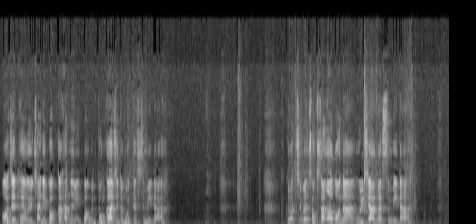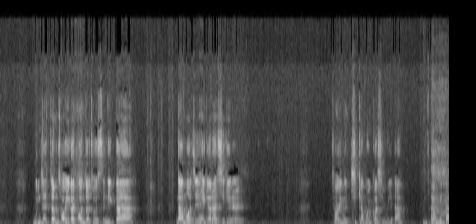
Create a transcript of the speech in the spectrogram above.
어제 태우 유찬이법과 한은이법은 통과하지도 못했습니다. 그렇지만 속상하거나 울지 않았습니다. 문제점 저희가 던져줬으니까 나머지 해결하시기를 저희는 지켜볼 것입니다. 감사합니다.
